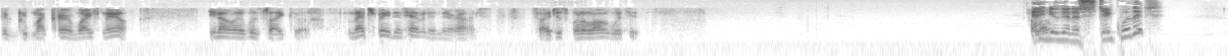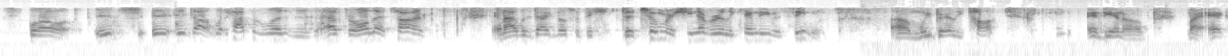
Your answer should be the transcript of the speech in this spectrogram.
the, my current wife now, you know, it was like a match made in heaven in their eyes. So I just went along with it. and you're going to stick with it? Well, it's it, it got what happened was is after all that time, and I was diagnosed with the the tumor. She never really came to even see me. Um, we barely talked, and then um, my ex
